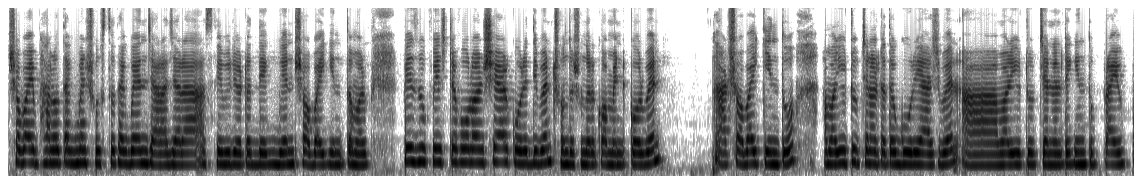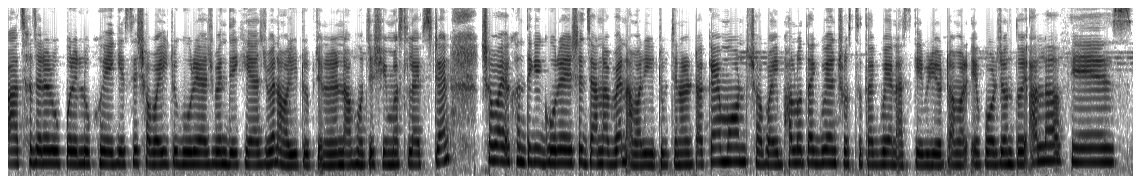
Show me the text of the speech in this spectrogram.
সবাই ভালো থাকবেন, সুস্থ থাকবেন। যারা যারা আজকে ভিডিওটা দেখবেন, সবাই কিন্তু আমার ফেসবুক পেজটা ফলো শেয়ার করে দিবেন। সুন্দর সুন্দর কমেন্ট করবেন। আর সবাই কিন্তু আমার ইউটিউব চ্যানেলটাতে ঘুরে আসবেন। আমার ইউটিউব চ্যানেলটা কিন্তু প্রায় পাঁচ হাজারের উপরে লুক হয়ে গেছে। সবাই একটু ঘুরে আসবেন, দেখে আসবেন। আমার ইউটিউব চ্যানেলের নাম হচ্ছে সীমাস লাইফস্টাইল সবাই ওখান থেকে ঘুরে এসে জানাবেন আমার ইউটিউব চ্যানেলটা কেমন। সবাই ভালো থাকবেন, সুস্থ থাকবেন। আজকে ভিডিওটা আমার এ পর্যন্তই। আল্লাহ হাফেজ।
